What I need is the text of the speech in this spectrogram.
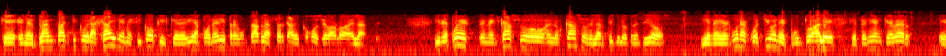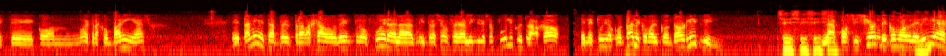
que en el plan táctico era Jaime Mesikowski que debía poner y preguntarle acerca de cómo llevarlo adelante. Y después, en el caso, en los casos del artículo 32 y en algunas cuestiones puntuales que tenían que ver este, con nuestras compañías, eh, también está trabajado dentro, fuera de la Administración Federal de Ingresos Públicos y trabajado en estudios contables como el contador Litvin Sí, sí, sí, la posición de cómo debía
